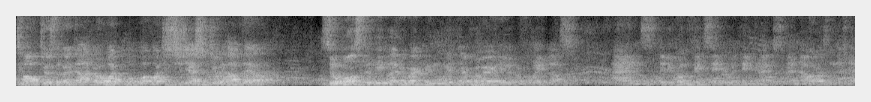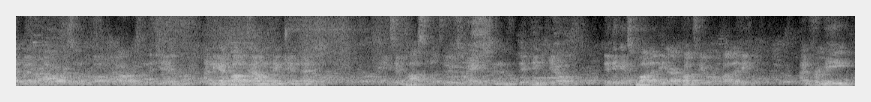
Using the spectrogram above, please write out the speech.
talk to us about that, or what, what, what suggestions you would have there. So most of the people I be working with are primarily looking for weight loss. And they become fixated with thinking I have to spend hours in the treadmill or hours on the hours in the gym. And they get bogged down thinking that it's impossible to lose weight. And they think, you know, they think it's quality or quantity over quality. And for me,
